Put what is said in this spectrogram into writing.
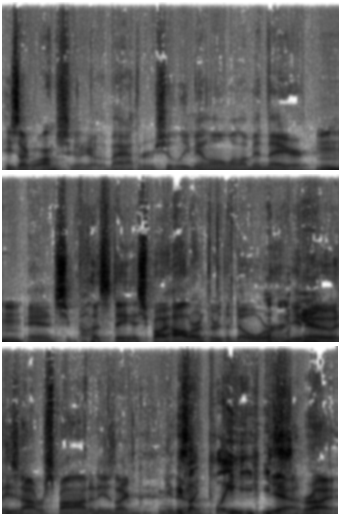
he's like, "Well, I'm just gonna go to the bathroom. She'll leave me alone while I'm in there." Mm-hmm. And she busts in. She's probably hollering through the door, you man. know, and he's not responding. He's like, you know, He's like, please. yeah, right.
